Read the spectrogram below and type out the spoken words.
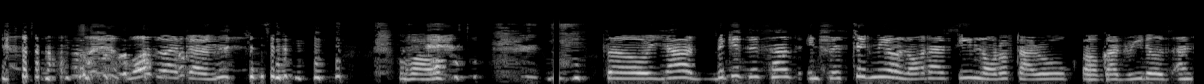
most welcome. Wow. So yeah, because this has interested me a lot. I've seen a lot of tarot uh, card readers, and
